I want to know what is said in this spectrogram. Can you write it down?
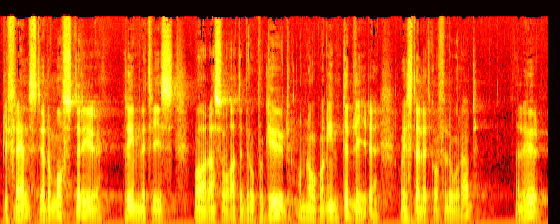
blir frälst, ja då måste det ju rimligtvis vara så att det beror på Gud om någon inte blir det och istället går förlorad. Eller hur?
